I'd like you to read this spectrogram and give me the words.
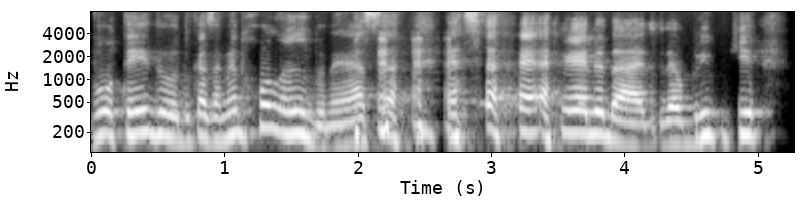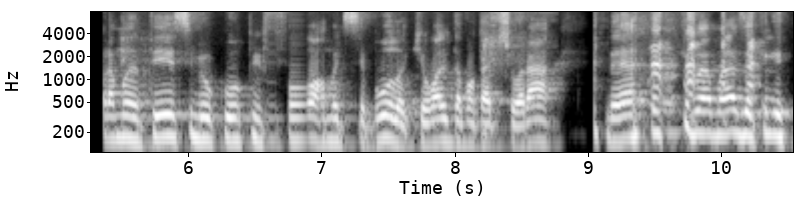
Voltei do, do casamento rolando. Né? Essa, essa é a realidade. Né? Eu brinco que para manter esse meu corpo em forma de cebola, que eu olho da vontade de chorar, né? não é mais aquele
